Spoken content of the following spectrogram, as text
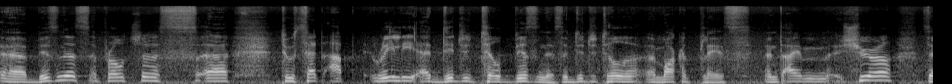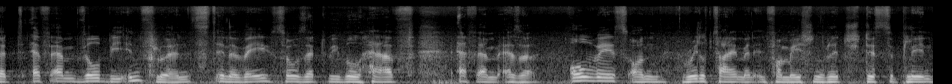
uh, business approaches uh, to set up really a digital business, a digital uh, marketplace. And I'm sure that FM will be influenced in a way so that we will have FM as a always on real-time and information-rich discipline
